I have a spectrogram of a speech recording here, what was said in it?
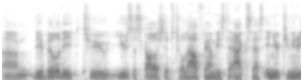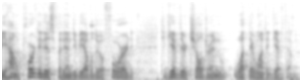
um, the ability to use the scholarships to allow families to access in your community. How important it is for them to be able to afford to give their children what they want to give them.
